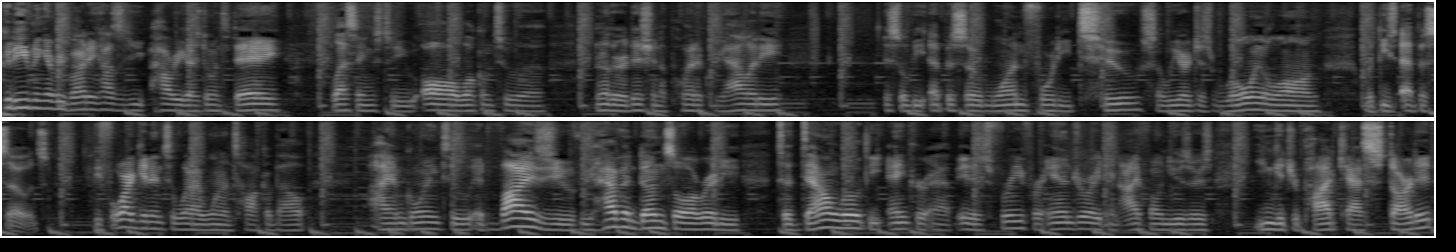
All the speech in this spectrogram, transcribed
Good evening, everybody. How's you? How are you guys doing today? Blessings to you all. Welcome to a, another edition of Poetic Reality. This will be episode 142. So we are just rolling along with these episodes. Before I get into what I want to talk about, I am going to advise you, if you haven't done so already, to download the Anchor app. It is free for Android and iPhone users. You can get your podcast started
